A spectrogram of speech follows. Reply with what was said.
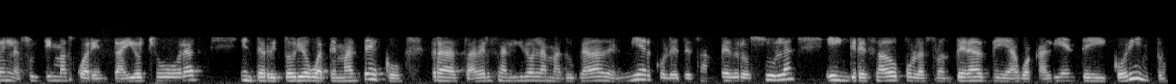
en las últimas 48 horas en territorio guatemalteco, tras haber salido la madrugada del miércoles de San Pedro Sula e ingresado por las fronteras de Aguacaliente y Corinto.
